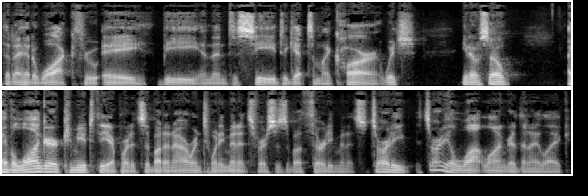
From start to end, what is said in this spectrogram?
that I had to walk through A, B, and then to C to get to my car, which, you know, so I have a longer commute to the airport. It's about an hour and 20 minutes versus about 30 minutes. It's already, it's already a lot longer than I like.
